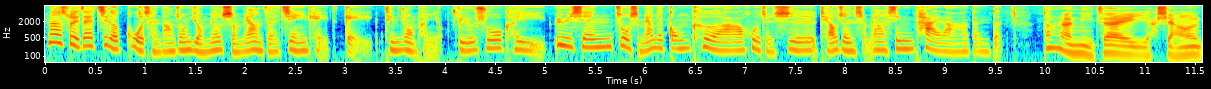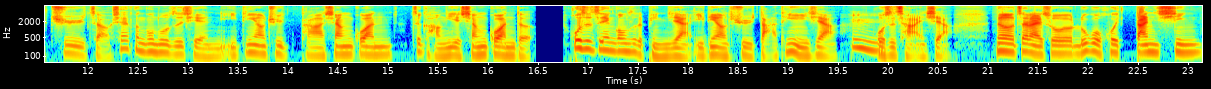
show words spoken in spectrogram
那所以在这个过程当中，有没有什么样子的建议可以给听众朋友？比如说，可以预先做什么样的功课啊，或者是调整什么样的心态啦，等等。当然，你在想要去找下一份工作之前，你一定要去他相关这个行业相关的，或是这间公司的评价，一定要去打听一下，嗯或是查一下。那再来说，如果会担心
